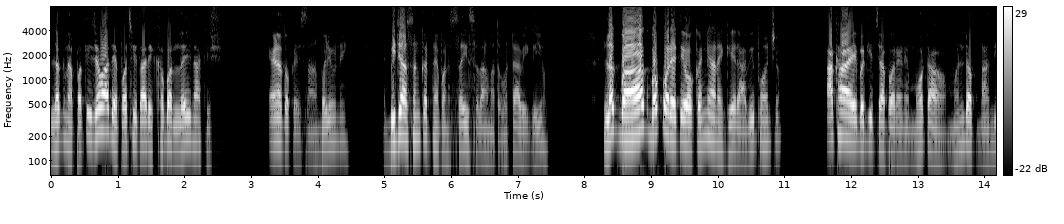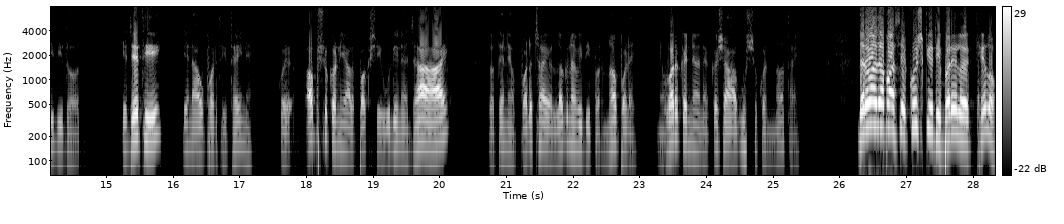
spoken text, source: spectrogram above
લગ્ન પતિ જવા દે, પછી તારી ખબર લઈ નાખીશ. એણે તો કંઈ સાંભળ્યું નહીં. બીજા સંકટને પણ સહી સલામત વટાવી ગયો. લગભગ બપોરે તેઓ કન્યાને ઘેર આવી પહોંચ્યો. આખા એ બગીચા પર એણે મોટા મંડપ બાંધી દીધો હતો, કે જેથી તેના ઉપરથી થઈને કોઈ અપશુકન્યાળ પક્ષી ઉડીને જાય, તો તેને પડછાયો લગ્નવિધિ પર ન પડે ને વરકન્યાને કશા અપશુકન ન થાય. દરવાજા પાસે કુશકીથી ભરેલો એક થેલો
